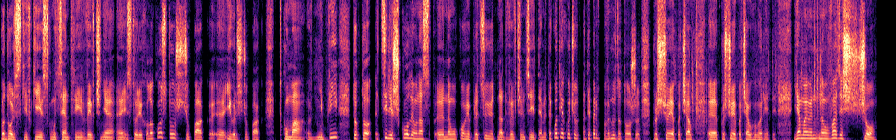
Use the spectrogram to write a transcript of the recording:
Подольський в Київському центрі вивчення історії Холокосту, Щупак, Ігор Щупак, Ткума в Дніпрі. Тобто цілі школи у нас наукові працюють над вивченням цієї теми. Так от я хочу, а тепер повернусь до того, що, про що я почав, е, про що я почав говорити. Я маю на увазі, що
